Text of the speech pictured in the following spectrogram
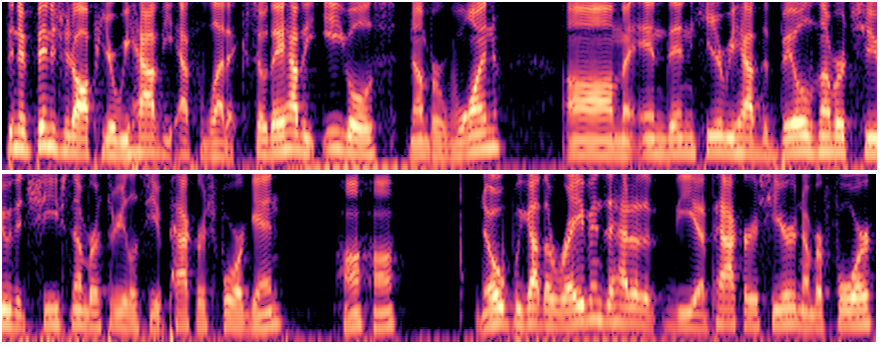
Then to finish it off here, we have the Athletics. So they have the Eagles number one. Um, and then here we have the Bills number two, the Chiefs number three. Let's see, Packers four again. Huh, huh. Nope, we got the Ravens ahead of the, the uh, Packers here, number four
